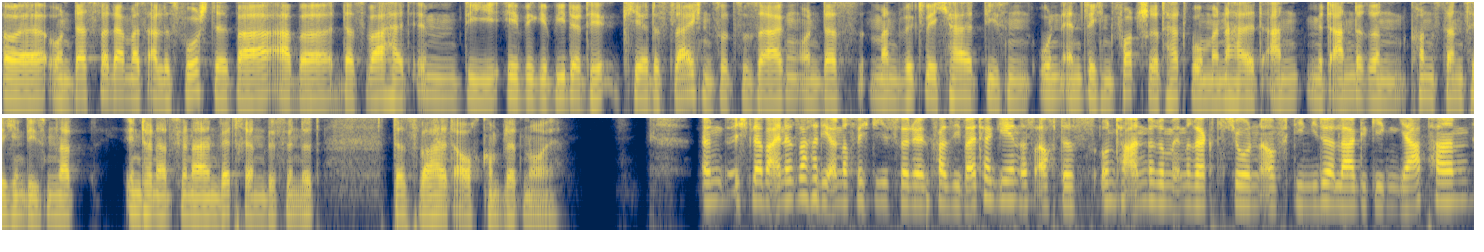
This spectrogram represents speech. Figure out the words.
Äh, und das war damals alles vorstellbar, aber das war halt im die ewige Wiederkehr des Gleichen sozusagen und dass man wirklich halt diesen unendlichen Fortschritt hat, wo man halt an, mit anderen konstant sich in diesem internationalen Wettrennen befindet, das war halt auch komplett neu. Und ich glaube, eine Sache, die auch noch wichtig ist, wenn wir quasi weitergehen, ist auch, dass unter anderem in Reaktion auf die Niederlage gegen Japan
